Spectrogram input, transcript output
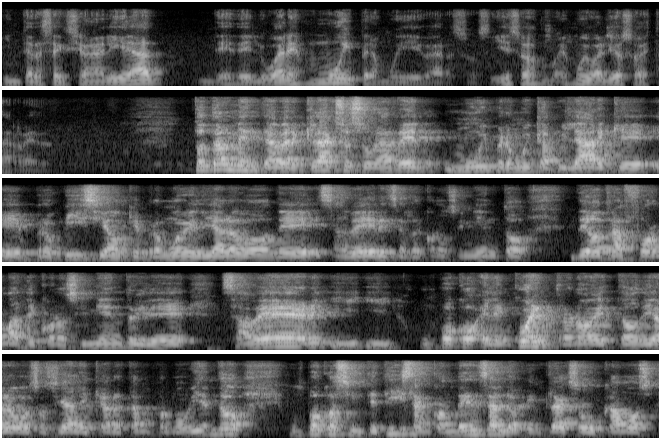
interseccionalidad, desde lugares muy, pero muy diversos. Y eso es muy valioso de esta red. Totalmente. A ver, Claxo es una red muy, pero muy capilar que eh, propicia o que promueve el diálogo de saberes, el reconocimiento de otras formas de conocimiento y de saber y, un poco el encuentro, ¿no? Estos diálogos sociales que ahora estamos promoviendo, un poco sintetizan, condensan lo que en Claxo buscamos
